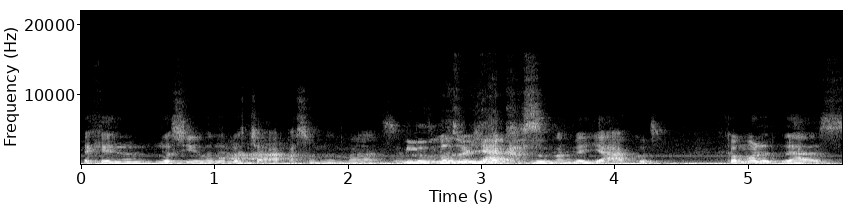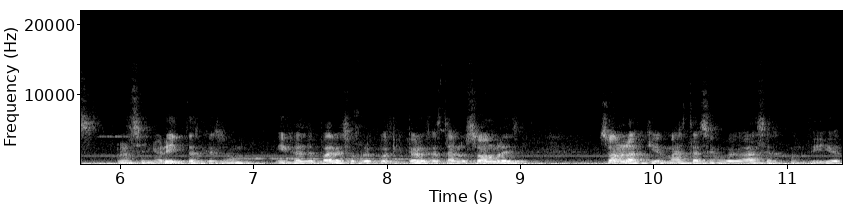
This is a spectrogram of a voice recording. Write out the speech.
Es que los hijos de los chapas son los más. Los más bellacos. Los más bellacos. Como las, las señoritas que son hijas de padres sobreprotectores, hasta los hombres, son las que más te hacen huevadas escondidas.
